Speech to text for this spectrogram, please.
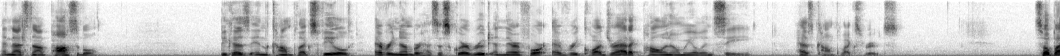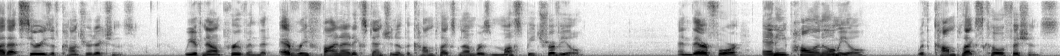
And that's not possible, because in the complex field, every number has a square root, and therefore every quadratic polynomial in C has complex roots. So by that series of contradictions, we have now proven that every finite extension of the complex numbers must be trivial, and therefore any polynomial with complex coefficients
